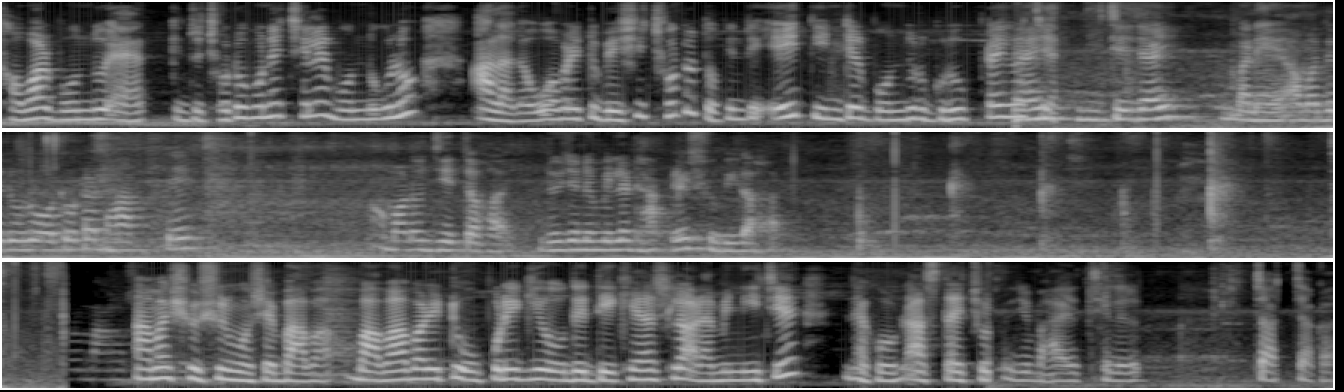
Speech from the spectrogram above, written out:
সবার বন্ধু এক কিন্তু ছোট বোনের ছেলের বন্ধুগুলো আলাদা। ও আবার একটু বেশি ছোট তো কিন্তু এই তিনটের বন্ধুর গ্রুপটাই হচ্ছে নিচে যাই মানে আমাদের ওর অটোটা ঢাকতে আমারও যেতে হয়। দুজনে মিলে ঢাকলে সুবিধা হয়। আমার শ্বশুর মশাই বাবা। বাবা আবার একটু ওপরে গিয়ে ওদের দেখে আসলো আর আমি নিচে দেখো, রাস্তায় ছোট যে ভাইয়ের ছেলের চার চাকা।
